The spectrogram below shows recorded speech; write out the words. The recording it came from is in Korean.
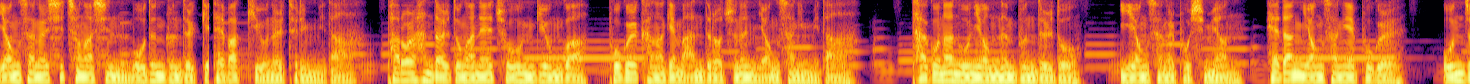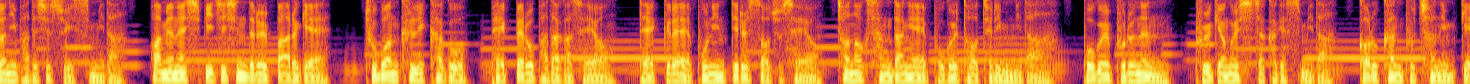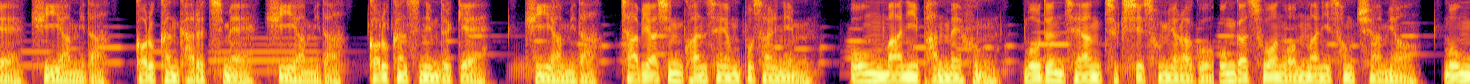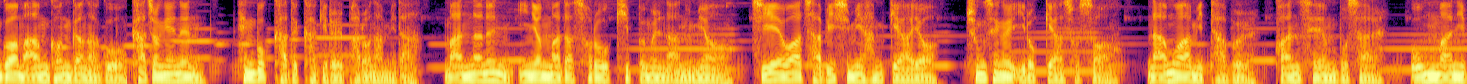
영상을 시청하신 모든 분들께 대박 기운을 드립니다. 8월 한 달 동안의 좋은 기운과 복을 강하게 만들어주는 영상입니다. 타고난 운이 없는 분들도 이 영상을 보시면 해당 영상의 복을 온전히 받으실 수 있습니다. 화면의 12지신들을 빠르게 두 번 클릭하고 100배로 받아가세요. 댓글에 본인 띠를 써주세요. 천억 상당의 복을 더 드립니다. 복을 부르는 불경을 시작하겠습니다. 거룩한 부처님께 귀의합니다. 거룩한 가르침에 귀의합니다. 거룩한 스님들께 귀의합니다. 자비하신 관세음 보살님, 옴 마니 반매흠, 모든 재앙 즉시 소멸하고 온갖 소원 원만히 성취하며 몸과 마음 건강하고 가정에는 행복 가득하기를 발언합니다. 만나는 인연마다 서로 기쁨을 나누며 지혜와 자비심이 함께하여 중생을 이롭게 하소서. 나무 아미타불, 관세음보살, 옴마니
